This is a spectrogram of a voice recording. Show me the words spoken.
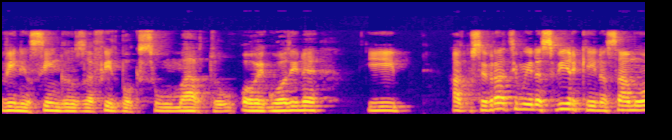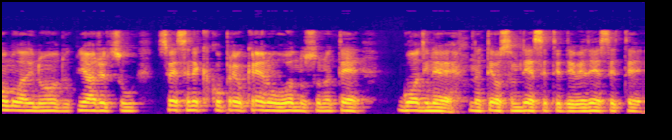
vinyl single za Fitbox u martu ove godine i ako se vratimo i na svirke i na samu omladinu ovdje u Knjaževcu, sve se nekako preokrenulo u odnosu na te godine, na te 80. 90.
